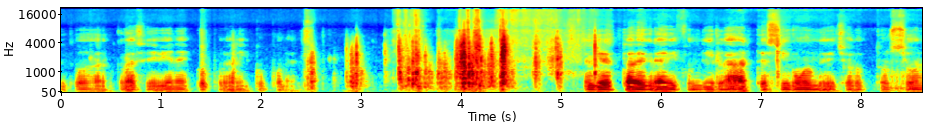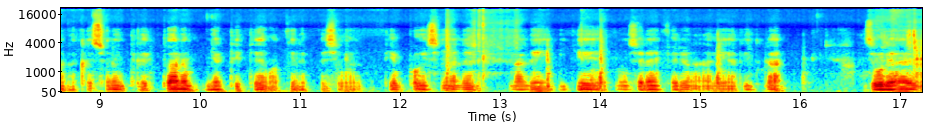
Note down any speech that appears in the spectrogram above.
de toda clase de bienes corporales e incorporales. La libertad de crear y difundir la arte, así como el derecho al autor sobre las creaciones intelectuales y artísticas de cualquier especie por el tiempo que señale la ley y que no será inferior a la ley titular. La de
